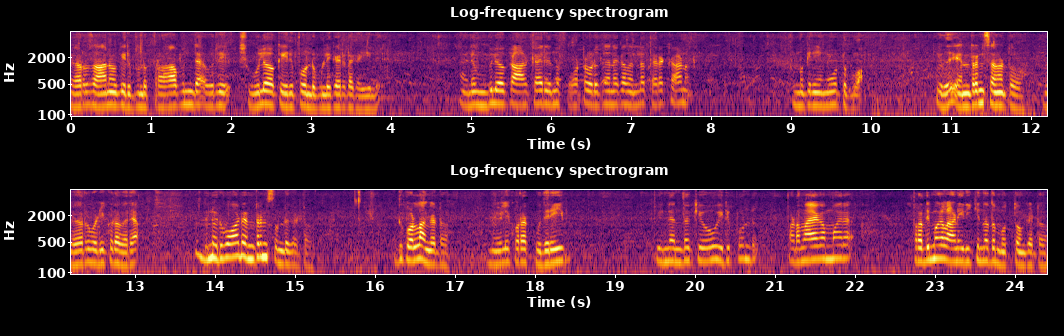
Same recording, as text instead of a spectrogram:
വേറൊരു സാധനമൊക്കെ ഇരിപ്പുണ്ട്. പ്രാവിന്റെ ഒരു ശൂലമൊക്കെ ഇരിപ്പുണ്ട് പുള്ളിക്കാരുടെ കയ്യിൽ അതിന് മുമ്പിലൊക്കെ ആൾക്കാർ ഇന്ന് ഫോട്ടോ എടുക്കാനൊക്കെ നല്ല തിരക്കാണ്. നമുക്കിനി അങ്ങോട്ട് പോവാം. ഇത് എൻട്രൻസ് ആണ് കേട്ടോ. വേറൊരു വഴി കൂടെ വരാം. ഇതിന് ഒരുപാട് എൻട്രൻസ് ഉണ്ട് കേട്ടോ. ഇത് കൊള്ളാം കേട്ടോ. മേളിൽ കുറേ കുതിരയും പിന്നെ എന്തൊക്കെയോ ഇരിപ്പുണ്ട്. പടനായകന്മാരെ പ്രതിമകളാണ് ഇരിക്കുന്നത് മൊത്തം കേട്ടോ.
